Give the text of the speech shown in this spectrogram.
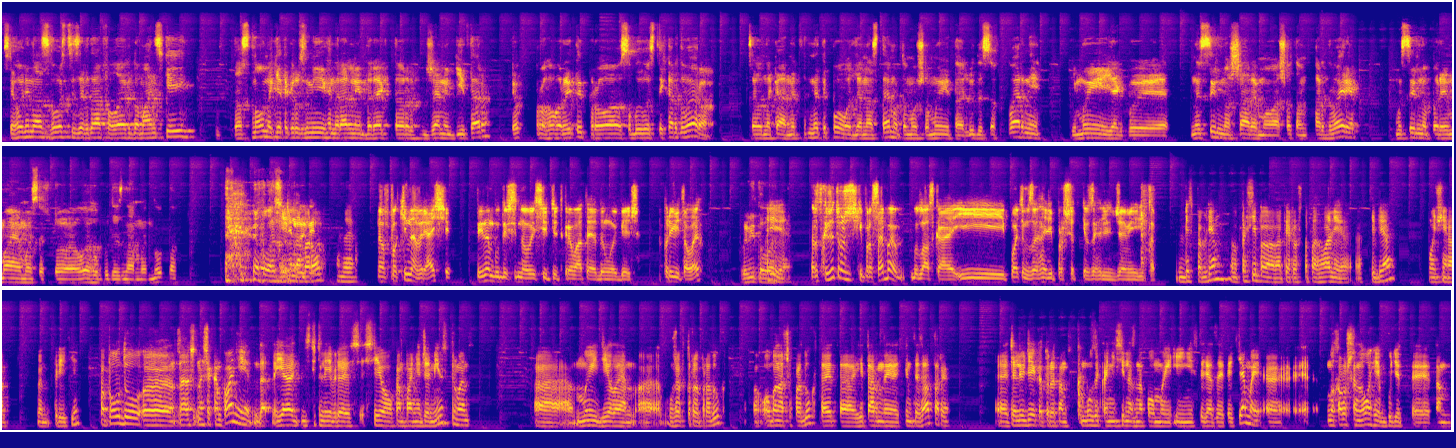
Сьогодні нас в гості завітав Олег Доманський, засновник, я так розумію, генеральний директор Jammy Guitar, щоб проговорити про особливості хардверу. Це така нетипова для нас тема, тому що ми та люди софтверні, і ми якби не сильно шаримо, а що там в хардвері. Ми сильно переймаємося, що Олегу буде з нами нудно. Навпаки, навряд чи. Ти нам будеш новий світ відкривати, я думаю, більше. Привіт, Олег. Привіт, Олег. Привіт. Розкажи трошечки про себе, будь ласка, і потім взагалі про що таке взагалі Джемі Гитар. Без проблем. Спасибо, во-первых, что позвали тебя. Очень рад прийти. По поводу э, нашей компании, да, я действительно являюсь CEO компании Jamie Instruments. Э, мы делаем э, уже второй продукт. Оба наших продукта — это гитарные синтезаторы. Э, для людей, которые там с музыкой не сильно знакомы и не следят за этой темой, э, э ну, хорошая аналогия будет э, там Э,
